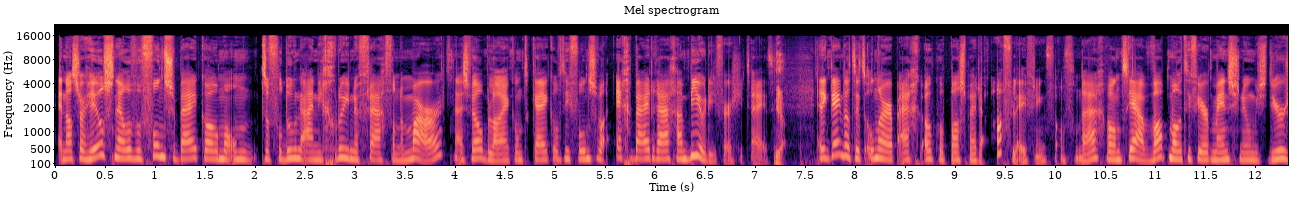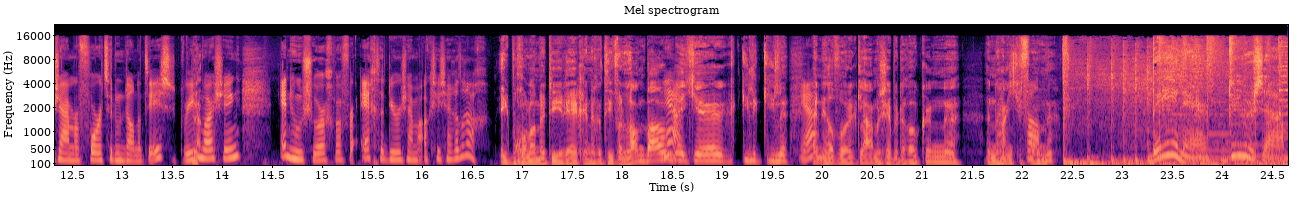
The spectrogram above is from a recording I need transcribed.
En als er heel snel veel fondsen bij komen om te voldoen aan die groeiende vraag van de markt, nou is het wel belangrijk om te kijken of die fondsen wel echt bijdragen aan biodiversiteit. Ja. En ik denk dat dit onderwerp eigenlijk ook wel past bij de aflevering van vandaag. Want ja, wat motiveert mensen nu om iets duurzamer voor te doen dan het is? Greenwashing. En hoe zorgen we voor echte duurzame acties en gedrag? Ik begon al met die regeneratieve landbouw, Ja. een beetje kielen kielen. Ja. En heel veel reclames hebben er ook een, eh, een handje van. van. hè? BNR Duurzaam.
